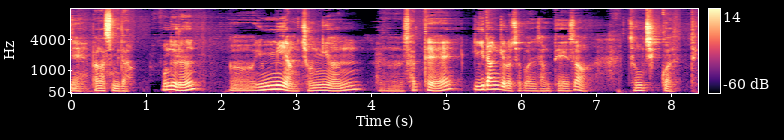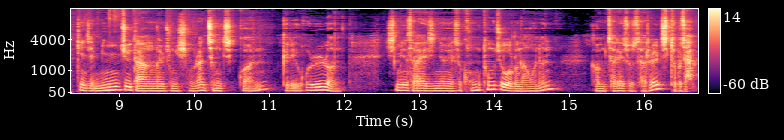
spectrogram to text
네, 반갑습니다. 오늘은 어, 윤미향, 정의연 어, 사태 2단계로 접은 상태에서 정치권, 특히 이제 민주당을 중심으로 한 정치권 그리고 언론, 시민사회 진영에서 공통적으로 나오는 검찰의 조사를 지켜보자.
